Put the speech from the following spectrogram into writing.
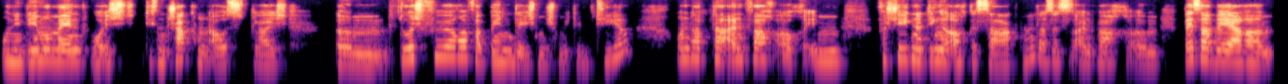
Und in dem Moment, wo ich diesen Chakrenausgleich ähm, durchführe, verbinde ich mich mit dem Tier und habe da einfach auch eben verschiedene Dinge auch gesagt, ne, dass es einfach ähm, besser wäre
